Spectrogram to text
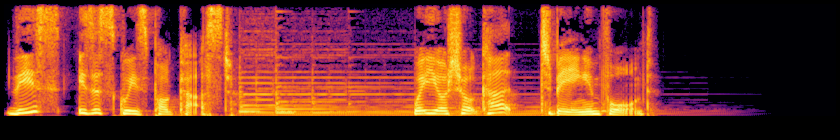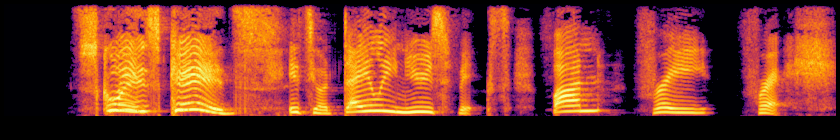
This is a Squiz podcast. We're your shortcut to being informed. Squiz Kids! It's your daily news fix. Fun, free, fresh.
